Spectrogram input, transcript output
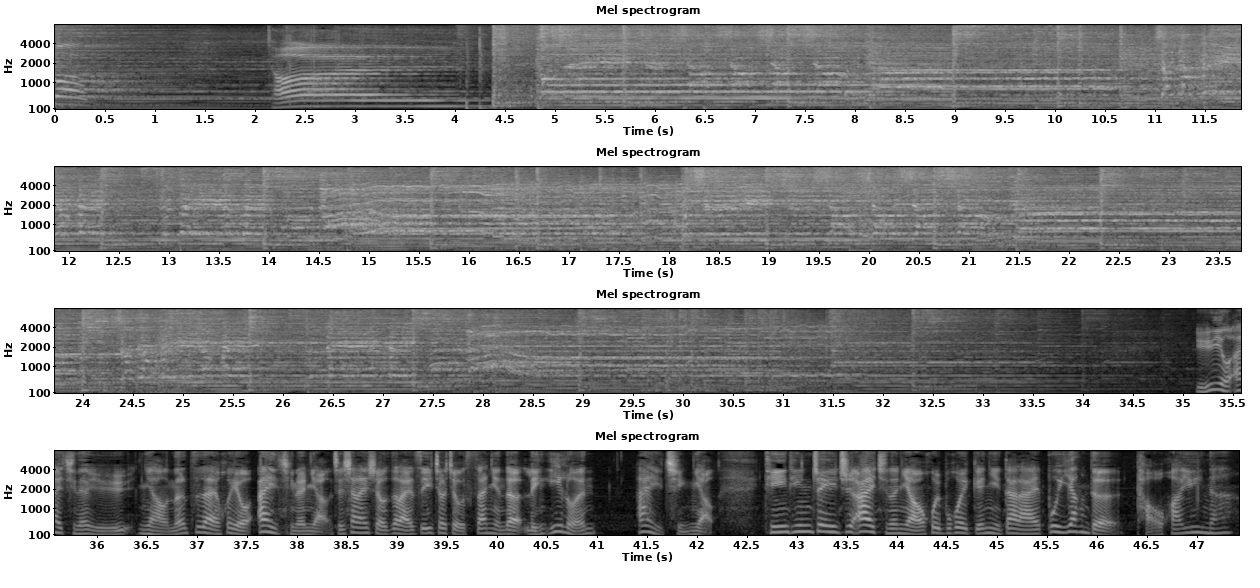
算不爱情的鱼，鸟呢自然会有爱情的鸟。接下来一首歌来自一九九三年的林依轮，《爱情鸟》，听一听这一只爱情的鸟会不会给你带来不一样的桃花运呢？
